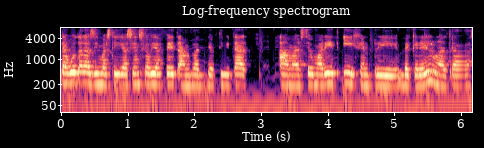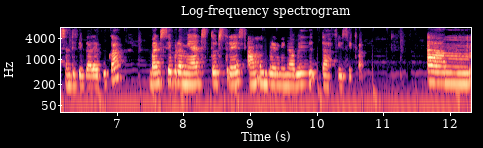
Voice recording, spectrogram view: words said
degut a les investigacions que havia fet amb radioactivitat amb el seu marit i Henry Becquerel, un altre científic de l'època, van ser premiats tots tres amb un Premi Nobel de Física. Um,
